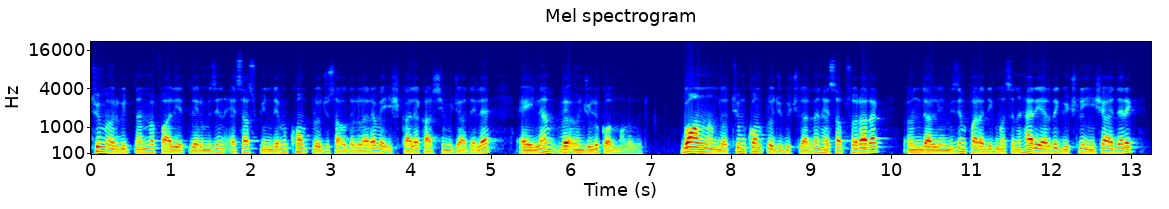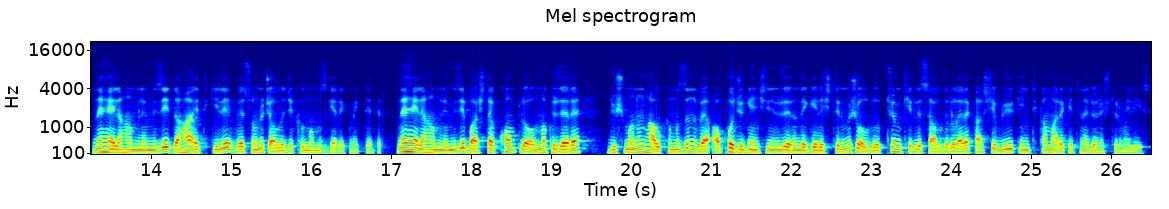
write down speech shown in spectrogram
Tüm örgütlenme faaliyetlerimizin esas gündemi komplocu saldırılara ve işgale karşı mücadele, eylem ve öncülük olmalıdır. Bu anlamda tüm komplocu güçlerden hesap sorarak önderliğimizin paradigmasını her yerde güçlü inşa ederek ne hele hamlemizi daha etkili ve sonuç alıcı kılmamız gerekmektedir. Ne hele hamlemizi başta komplo olmak üzere düşmanın halkımızın ve apocu gençliğin üzerinde geliştirmiş olduğu tüm kirli saldırılara karşı büyük intikam hareketine dönüştürmeliyiz.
